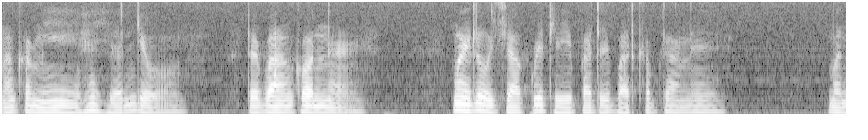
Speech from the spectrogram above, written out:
มันก็มีให้เห็นอยู่ แต่บางคนเนี่ยไม่รู้จักวิธีปฏิบัติกับเรื่องนี้ มัน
